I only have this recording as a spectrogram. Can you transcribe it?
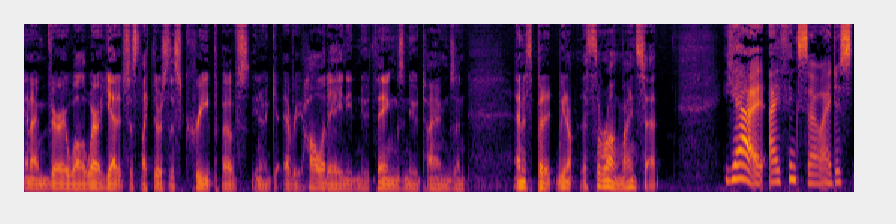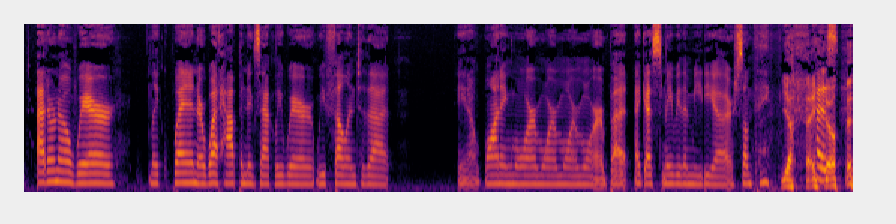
and I'm very well aware. Yet it's just like there's this creep of you know get every holiday need new things, new times, and and it's but it, we don't. That's the wrong mindset. Yeah, I, think so. I just I don't know where, like when or what happened exactly where we fell into that, you know, wanting more, more, more, more. But I guess maybe the media or something Yeah, I has know.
